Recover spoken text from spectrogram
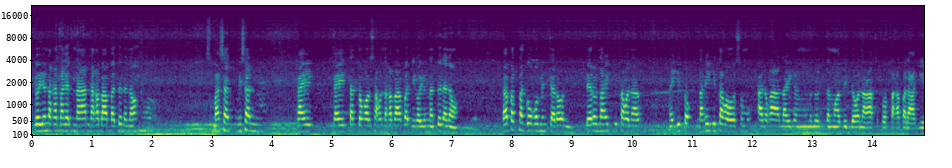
Ikaw yung nakatagal na nakababad doon ano? oh, Minsan, minsan kahit kahit tatlong oras ako nakababad, ikaw yung nandun ano? Dapat nagko-comment ka ron. Pero nakikita ko na nakikita, nakikita ko sum, ano ka, lagi kang nanonood ng mga video ko, nakasuporta ka palagi.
